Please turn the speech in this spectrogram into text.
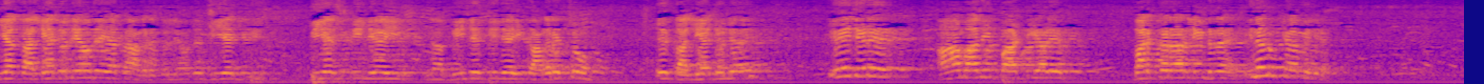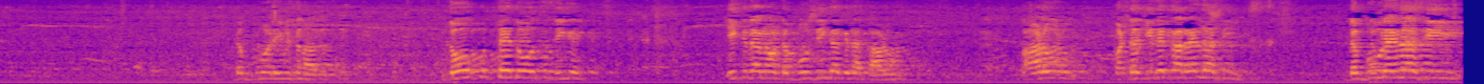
ਜਾਂ ਕਾਲੀਆਂ ਚੋਂ ਲਿਆਉਂਦੇ ਜਾਂ ਕਾਂਗਰਸ ਚੋਂ ਲਿਆਉਂਦੇ, ਬੀਐਸਪੀ ਬੀਐਸਪੀ ਲਿਆਈ ਨਾ ਬੀਜੇਪੀ ਲਿਆਈ, ਕਾਂਗਰਸ ਚੋਂ ਇਹ ਕਾਲੀਆਂ ਚੋਂ ਲਿਆਏ। ਇਹ ਜਿਹੜੇ ਆਮ ਆਦਮੀ ਪਾਰਟੀ ਵਾਲੇ ਵਰਕਰ ਆ ਲੀਡਰ ਹੈ, ਇਹਨਾਂ ਨੂੰ ਕੀ ਮਿਲਿਆ? ਡੱਬੂ ਵਾਲੀ ਵੀ ਸੁਣਾ ਦਿੱਤੀ। ਦੋ ਕੁੱਤੇ ਦੋਸਤ ਸੀਗੇ। ਇੱਕ ਦਾ ਨਾਮ ਡੱਬੂ ਸੀਗਾ ਕਿਦਾ ਕਾਲੂ। ਕਾਲੂ ਪੰਡਤ ਜੀ ਦੇ ਘਰ ਰਹਿੰਦਾ ਸੀ। ਡੱਬੂ ਰਹਿੰਦਾ ਸੀ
